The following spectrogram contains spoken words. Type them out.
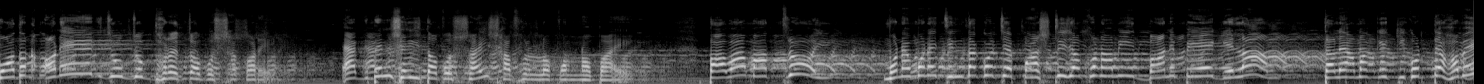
মদন অনেক যুগ যুগ ধরে তপস্যা করে। একদিন সেই তপস্যায় সাফল্যপন্ন পায়। পাওয়া মাত্রই মনে মনে চিন্তা করছে, পাঁচটি যখন আমি বান পেয়ে গেলাম, তাহলে আমাকে কি করতে হবে?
